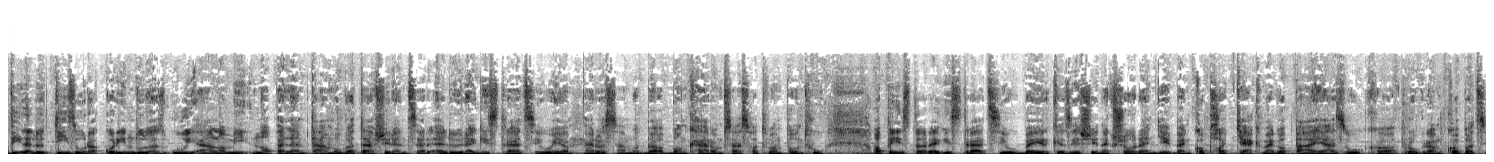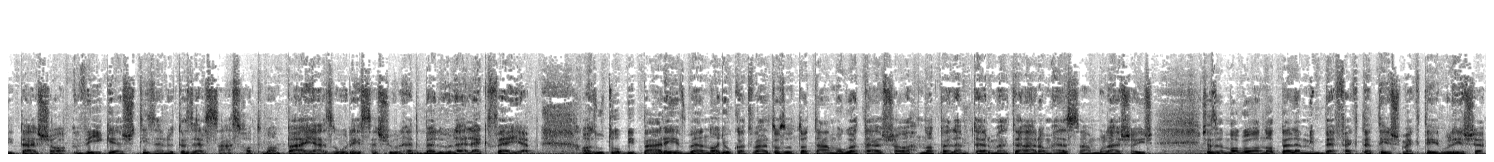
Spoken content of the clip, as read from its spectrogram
Délelőtt 10 órakor indul az új állami napelem támogatási rendszer előregisztrációja. Erről számolt be a bank360.hu. A pénzt a regisztrációk beérkezésének sorrendjében kaphatják meg a pályázók. A program kapacitása véges, 15.160 pályázó részesülhet belőle legfeljebb. Az utóbbi pár évben nagyokat változott a támogatás, a napelem termelte áram elszámolása is, és ez maga a napelem, mint befektetés megtérülése.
